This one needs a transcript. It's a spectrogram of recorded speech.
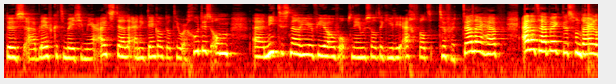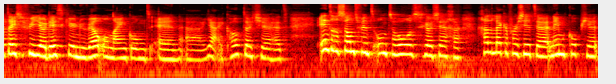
Dus uh, bleef ik het een beetje meer uitstellen. En ik denk ook dat het heel erg goed is om uh, niet te snel hier een video over op te nemen. Zodat ik jullie echt wat te vertellen heb. En dat heb ik. Dus vandaar dat deze video deze keer nu wel online komt. En uh, ja, ik hoop dat je het interessant vindt om te horen. Dus ik zou zeggen, ga er lekker voor zitten. Neem een kopje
